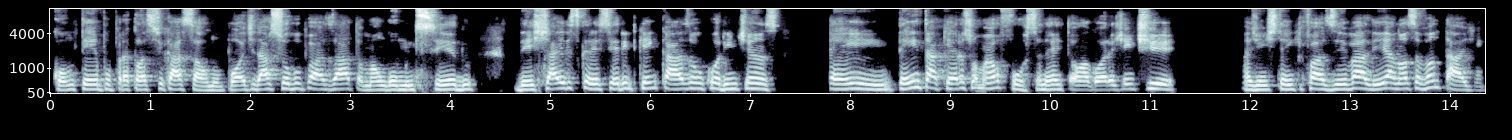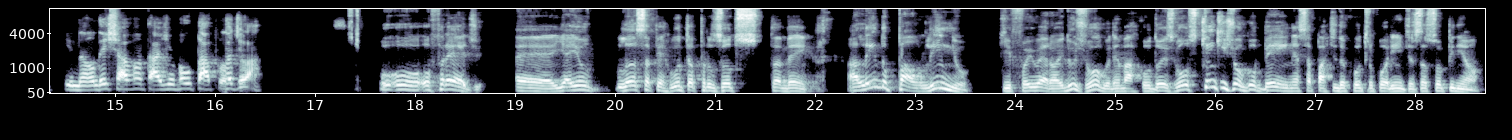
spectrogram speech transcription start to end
com tempo para classificação. Não pode dar sobo para azar, tomar um gol muito cedo, deixar eles crescerem, porque em casa o Corinthians tem, tem Itaquera sua maior força, né? Então agora a gente a gente tem que fazer valer a nossa vantagem e não deixar a vantagem voltar para o lado de lá. O, o, o Fred, é, e aí eu lanço a pergunta para os outros também. Além do Paulinho, que foi o herói do jogo, né, marcou dois gols, quem que jogou bem nessa partida contra o Corinthians, na sua opinião?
